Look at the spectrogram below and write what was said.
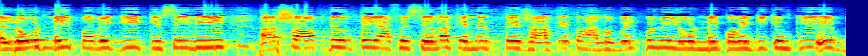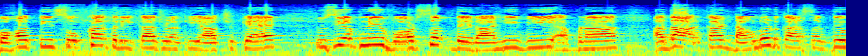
ਅ, ਲੋੜ ਨਹੀਂ ਪਵੇਗੀ ਕਿਸੇ ਵੀ ਸ਼ਾਪ ਦੇ ਉੱਤੇ ਜਾਂ ਫਿਰ ਸੇਵਾ ਕੇਂਦਰ ਉੱਤੇ ਜਾ ਕੇ ਤੁਹਾਨੂੰ ਬਿਲਕੁਲ ਵੀ ਲੋੜ ਨਹੀਂ ਪਵੇਗੀ ਕਿਉਂਕਿ ਇਹ ਬਹੁਤ ਹੀ ਸੌਖਾ ਤਰੀਕਾ ਜਿਹੜਾ ਕਿ ਆ ਚੁੱਕਿਆ ਹੈ। ਤੁਸੀਂ ਆਪਣੇ WhatsApp ਦੇ ਰਾਹੀਂ ਵੀ ਆਪਣਾ ਆਧਾਰ ਕਾਰਡ ਡਾਊਨਲੋਡ ਕਰ ਸਕਦੇ ਹੋ।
